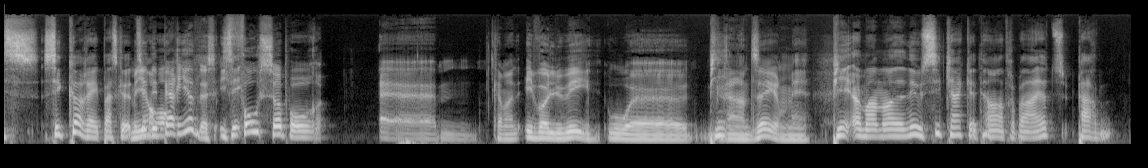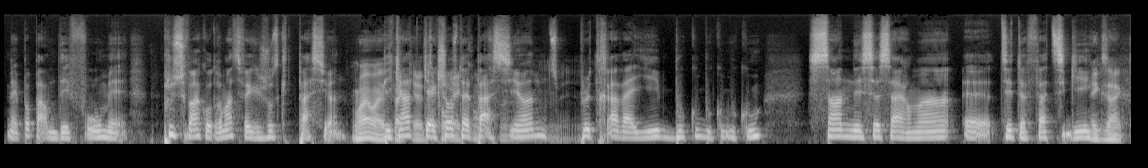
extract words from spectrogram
c'est correct, parce que, Mais il y a des périodes. de- Il c'est- faut ça pour euh, comment évoluer ou euh, grandir, mais Puis à un moment donné aussi, quand tu es en entrepreneuriat, tu, par, mais pas par défaut, mais plus souvent qu'autrement, tu fais quelque chose qui te passionne. ouais, ouais. Puis quand que quelque chose te passionne, tu peux travailler beaucoup, beaucoup, beaucoup sans nécessairement euh, te fatiguer. Exact.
